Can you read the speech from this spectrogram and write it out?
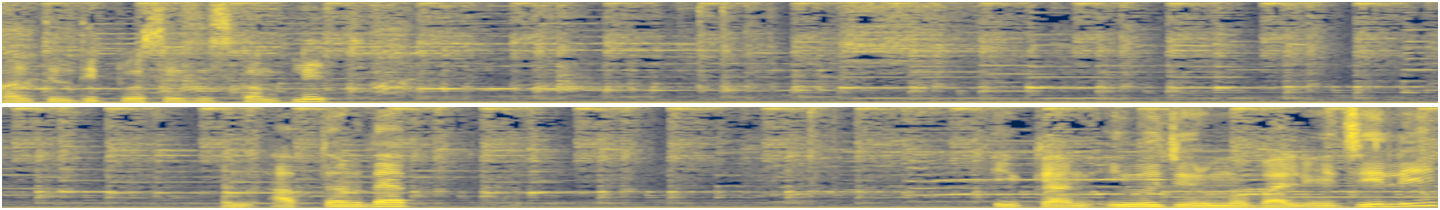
until the process is complete. And after that you can use your mobile easily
